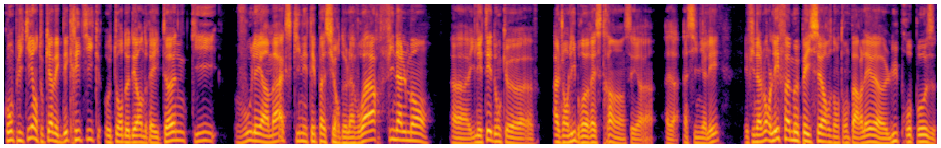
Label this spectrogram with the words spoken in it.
compliqués, en tout cas avec des critiques autour de DeAndre Ayton qui voulait un max, qui n'était pas sûr de l'avoir. Finalement, il était donc agent libre restreint, hein, c'est euh, à, signaler. Et finalement, les fameux Pacers dont on parlait euh, lui proposent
